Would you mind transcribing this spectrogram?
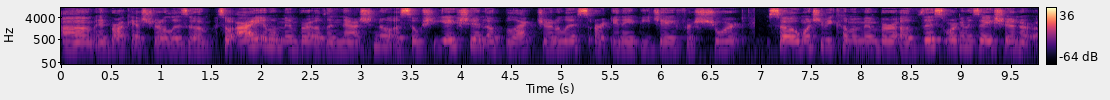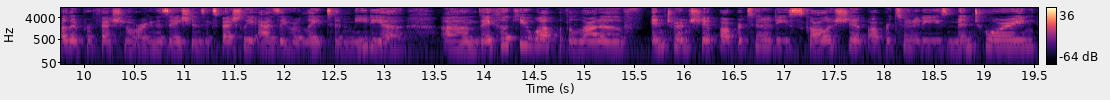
um, in broadcast journalism. So I am a member of the National Association of Black Journalists, or NABJ for short. So once you become a member of this organization or other professional organizations, especially as they relate to media, um, they hook you up with a lot of internship opportunities, scholarship opportunities, mentoring,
